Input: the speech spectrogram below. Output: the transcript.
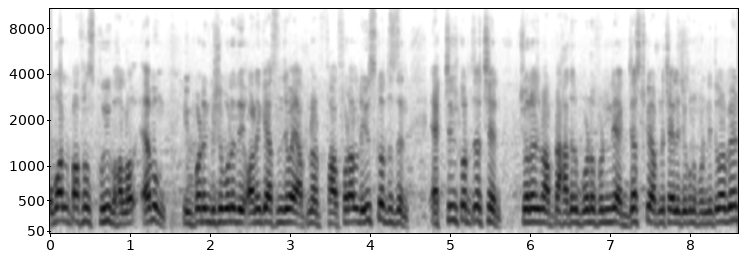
ওভারঅল পারফরমেন্স খুবই ভালো এবং ইম্পর্টেন্ট বিষয় বলে দিই অনেকে আছেন যে ভাই আপনার ফোরালটা ইউজ করতেছেন এক্সচেঞ্জ করতে চাচ্ছেন চলে আসবেন আপনার হাতের বড় ফোন নিয়ে অ্যাডজাস্ট করে আপনি চাইলে যে কোনো ফোন নিতে পারবেন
